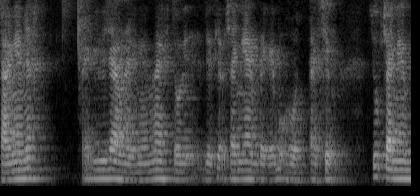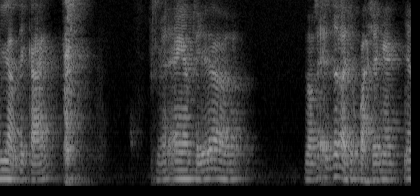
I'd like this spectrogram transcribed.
chào anh em nhé. Cái video này ngày hôm nay tôi giới thiệu cho anh em về cái bộ hột tài xỉu giúp cho anh em đi làm tay cái. Đấy, anh em thấy ờ, nó sẽ rất là hiệu quả cho anh em nhé.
